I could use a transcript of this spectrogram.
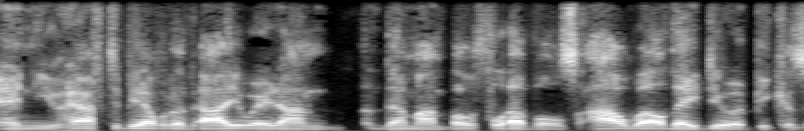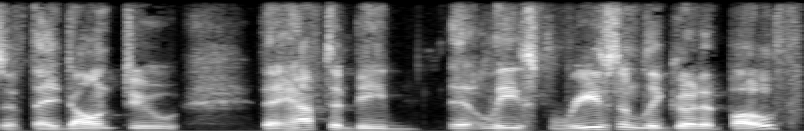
and you have to be able to evaluate on them on both levels how well they do it because if they don't do, they have to be at least reasonably good at both.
